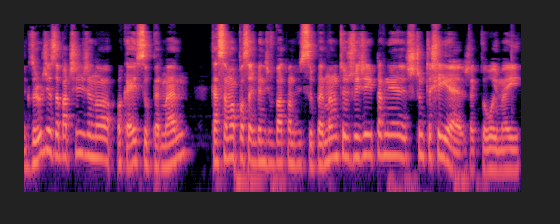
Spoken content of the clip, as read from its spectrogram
gdy ludzie zobaczyli, że no okej, Superman ta sama postać będzie w Batman v Superman, to już wiedzieli pewnie z czym to się je, że to ujmę i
